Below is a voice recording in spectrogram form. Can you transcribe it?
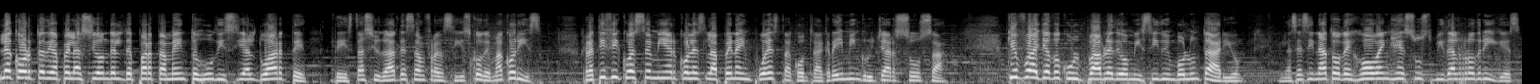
La Corte de Apelación del Departamento Judicial Duarte de esta ciudad de San Francisco de Macorís ratificó este miércoles la pena impuesta contra Graymin Grullar Sosa, quien fue hallado culpable de homicidio involuntario el asesinato de joven Jesús Vidal Rodríguez,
